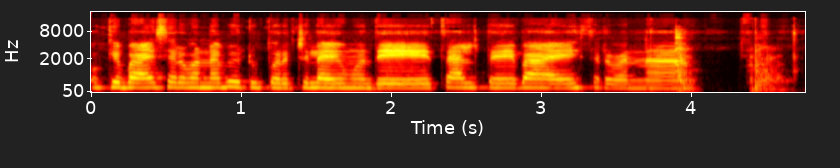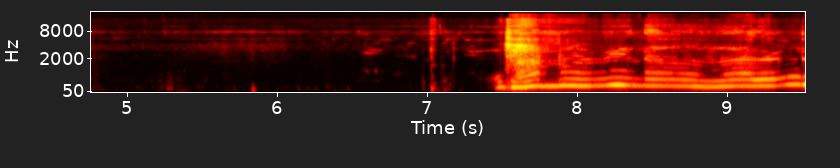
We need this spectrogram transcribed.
ओके बाय सर्वांना. भेटू परत लाईव्हमध्ये. चालतंय बाय सर्वांना. जानू विना रंग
